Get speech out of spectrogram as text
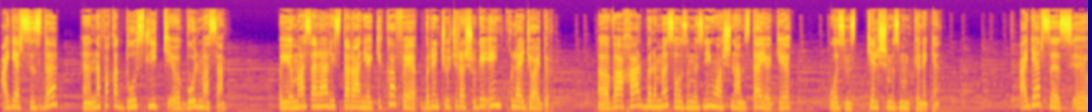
Agar sizda nafaqat do'stlik bo'lmasa masalan restoran yoki kafe birinchi uchrashuvga eng qulay joydir. Va har birimiz o'zimizning mashinamizda yoki o'zimiz kelishimiz mumkin ekan. Agar siz э,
